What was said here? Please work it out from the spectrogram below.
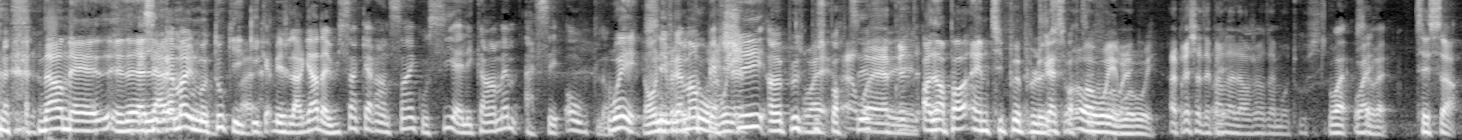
non, mais. euh, C'est la- vraiment une moto qui, qui- mais je la regarde à 845 aussi, elle est quand même assez haute. Là. Oui, on est vraiment perché, un peu Ouais. plus sportif. Ah ouais, après, et- Ah non, pas un petit peu plus. Très sportif, Ah oui, Ouais. oui, oui. Après, ça dépend de la largeur de la moto aussi. Ouais, Ouais. c'est vrai. C'est ça.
